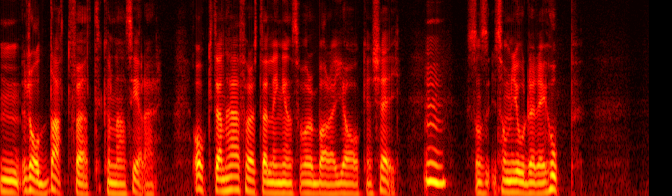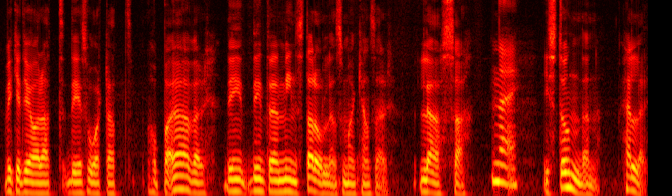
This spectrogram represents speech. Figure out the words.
mm, roddat för att kunna se det här. Och den här föreställningen så var det bara jag och en tjej mm. Som, som gjorde det ihop. Vilket gör att det är svårt att hoppa över. Det är, det är inte den minsta rollen som man kan så här, lösa Nej. i stunden heller.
